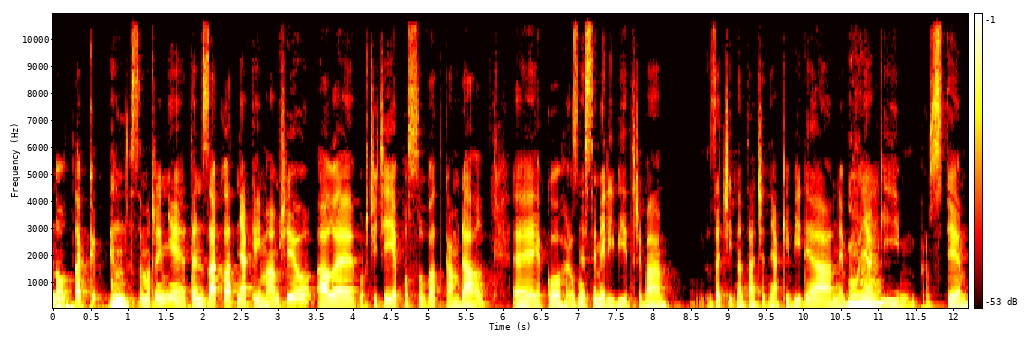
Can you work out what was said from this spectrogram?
No tak samozřejmě ten základ nějaký mám, že jo, ale určitě je posouvat kam dál. E, jako hrozně se mi líbí třeba začít natáčet nějaký videa nebo mm-hmm. nějaký prostě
